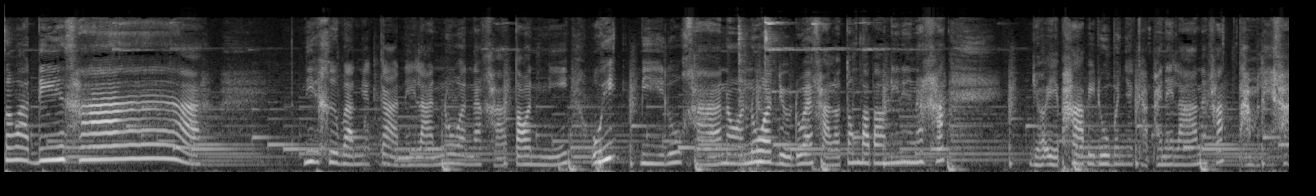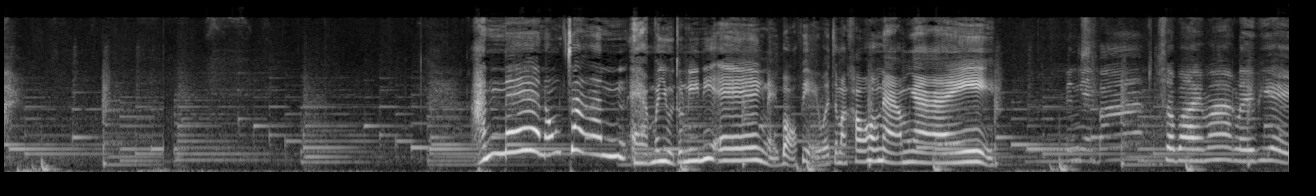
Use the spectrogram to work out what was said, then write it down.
สวัสดีค่ะ นี่คือบรรยากาศในร้านนวดนะคะ ตอนนี้อุ๊ยมีลูกค้านอนนวดอยู่ด้วยค่ะ เราต้องเบาๆนิดนึงนะคะ เดี๋ยวเอพาไปดูบรรยากาศภายในร้านนะคะ ตามมาเลยค่ะฮันแน่น้องจันแอบมาอยู่ตรงนี้นี่เอง ไหนบอกพี่เอ๋ว่าจะมาเข้าห้องน้ำไง เป็นไงบ้าง สบายมากเลยพี่เอ๋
